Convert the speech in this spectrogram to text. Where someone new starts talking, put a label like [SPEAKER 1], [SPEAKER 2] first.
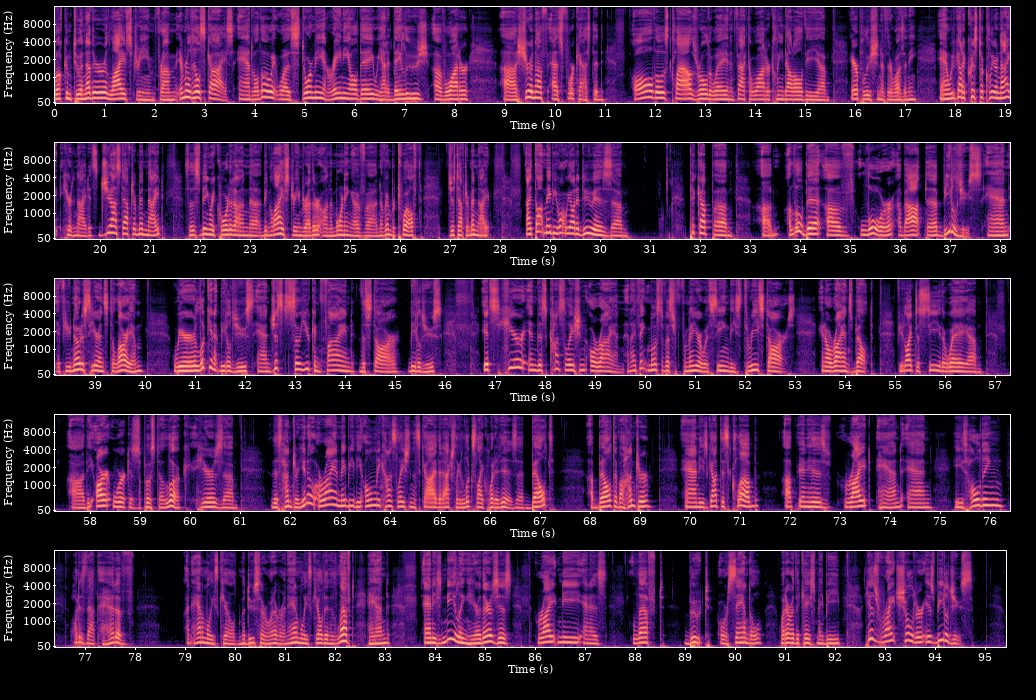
[SPEAKER 1] Welcome to another live stream from Emerald Hills Skies. And although it was stormy and rainy all day, we had a deluge of water. Uh, sure enough, as forecasted, all those clouds rolled away, and in fact, the water cleaned out all the uh, air pollution if there was any. And we've got a crystal clear night here tonight. It's just after midnight. So this is being recorded on, uh, being live streamed rather, on the morning of uh, November 12th, just after midnight. I thought maybe what we ought to do is um, pick up um, uh, a little bit of lore about uh, Betelgeuse. And if you notice here in Stellarium, we're looking at Betelgeuse, and just so you can find the star Betelgeuse, it's here in this constellation Orion. And I think most of us are familiar with seeing these three stars in Orion's belt. If you'd like to see the way um, uh, the artwork is supposed to look, here's uh, this hunter. You know, Orion may be the only constellation in the sky that actually looks like what it is a belt, a belt of a hunter, and he's got this club up in his right hand, and he's holding what is that? The head of an animal he's killed, Medusa or whatever, an animal he's killed in his left hand, and he's kneeling here. There's his right knee and his left boot or sandal, whatever the case may be. His right shoulder is Betelgeuse.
